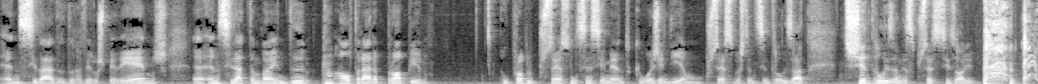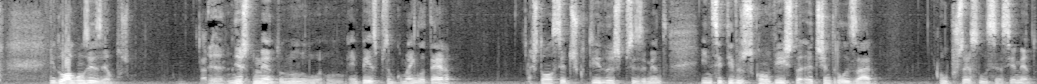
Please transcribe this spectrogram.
A necessidade de rever os PDMs, eh, a necessidade também de alterar a própria o próprio processo de licenciamento, que hoje em dia é um processo bastante centralizado, descentralizando esse processo decisório. e dou alguns exemplos. Uh, neste momento, no, em países, por exemplo, como a Inglaterra, estão a ser discutidas precisamente iniciativas com vista a descentralizar o processo de licenciamento.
